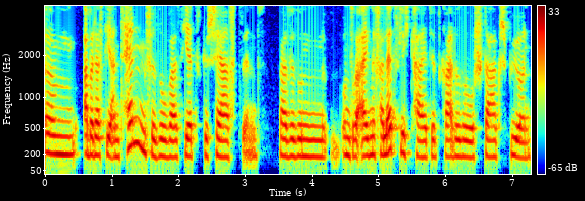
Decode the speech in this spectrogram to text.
Ähm, aber dass die Antennen für sowas jetzt geschärft sind, weil wir so ein, unsere eigene Verletzlichkeit jetzt gerade so stark spüren,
